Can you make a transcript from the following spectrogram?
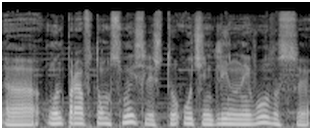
А, Он прав в том смысле, что очень длинные волосы,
